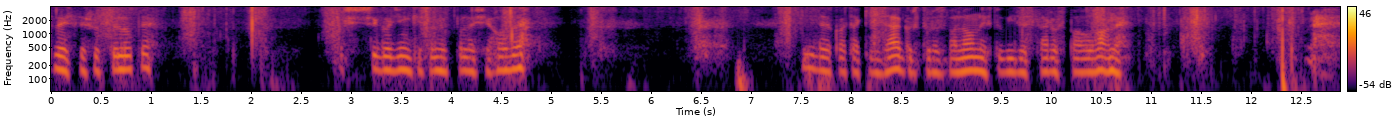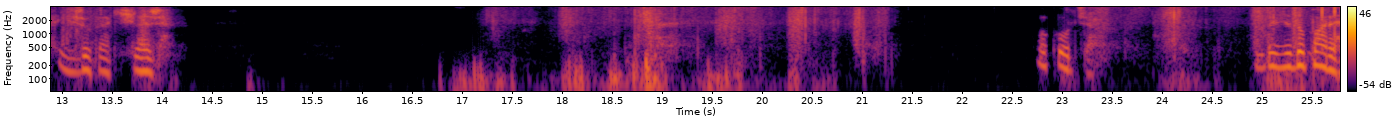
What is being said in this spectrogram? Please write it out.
26 luty. Już 3 godzinki sobie po lesie chodzę. Widzę tylko takich zagród rozwalonych, tu widzę staro spałowane. I żółte jakiś leży. O kurczę. Będzie do pary.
